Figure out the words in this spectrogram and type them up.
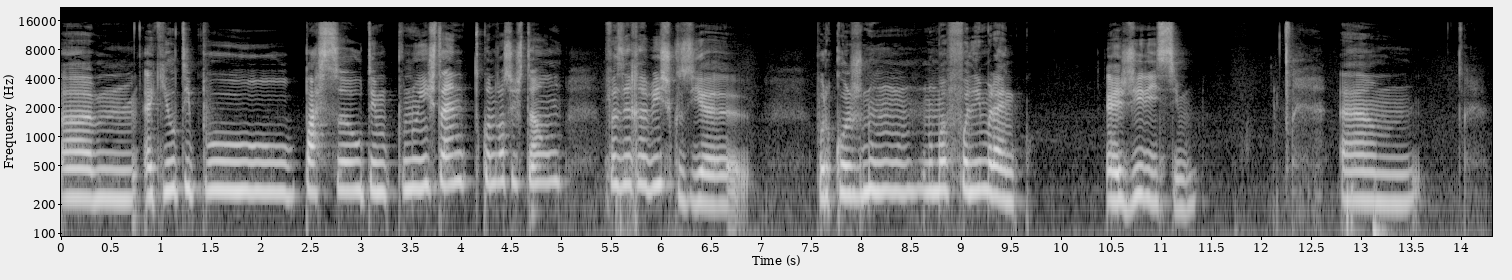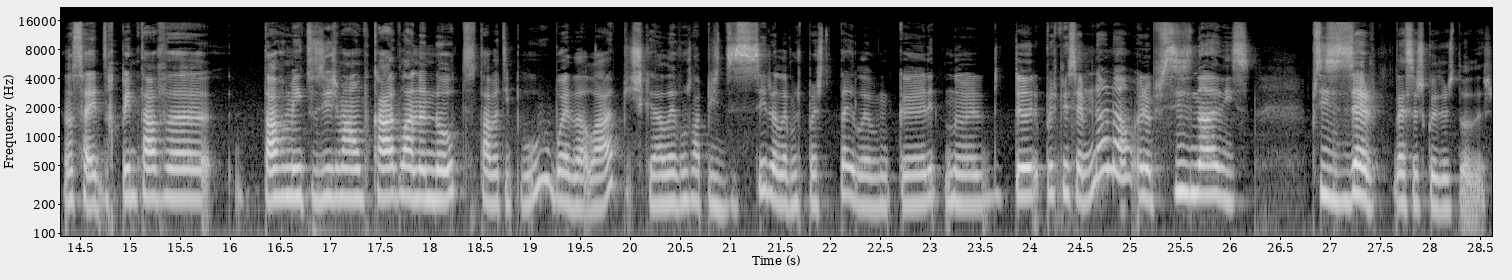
Um, aquilo tipo passa o tempo no instante quando vocês estão a fazer rabiscos e a pôr cores num, numa folha em branco. É giríssimo. Um, não sei, de repente estava estava-me a entusiasmar um bocado lá na Note, estava tipo, uh, bué da lápis, que leva uns lápis de cera, leva uns leva um carete, depois pensei-me, não, não, eu não preciso nada disso, preciso zero dessas coisas todas.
